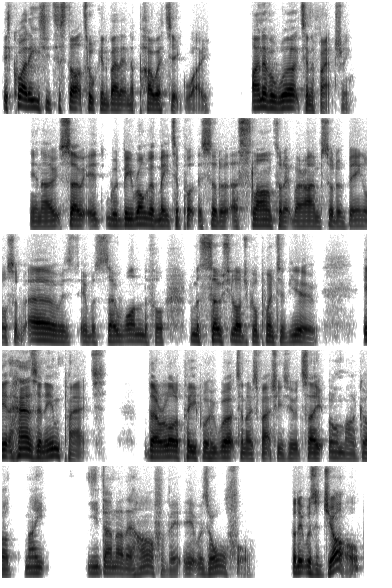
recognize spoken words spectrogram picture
it's quite easy to start talking about it in a poetic way. I never worked in a factory, you know, so it would be wrong of me to put this sort of a slant on it where I'm sort of being all sort of, oh, it was, it was so wonderful from a sociological point of view. It has an impact. There are a lot of people who worked in those factories who would say, oh my God, mate, you don't know the half of it. It was awful, but it was a job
